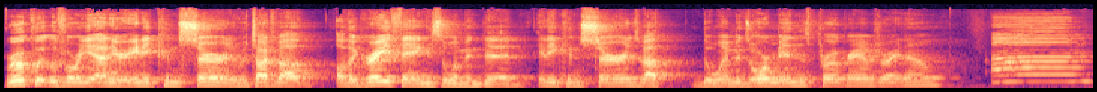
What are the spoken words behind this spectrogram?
Real quick before we get out of here, any concerns? We talked about all the great things the women did. Any concerns about the women's or men's programs right now? Um,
